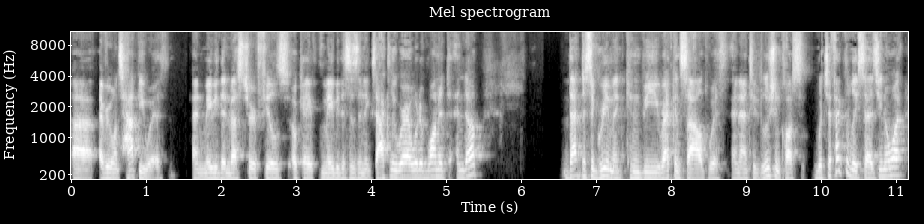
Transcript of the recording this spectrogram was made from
uh, everyone's happy with, and maybe the investor feels, okay, maybe this isn't exactly where I would have wanted to end up, that disagreement can be reconciled with an anti dilution clause, which effectively says, you know what,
